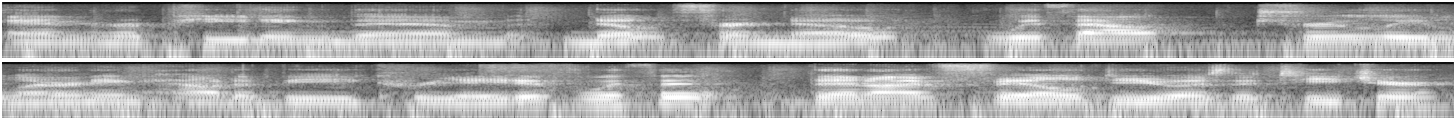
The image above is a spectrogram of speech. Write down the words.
and repeating them note for note without truly learning how to be creative with it, then I've failed you as a teacher.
